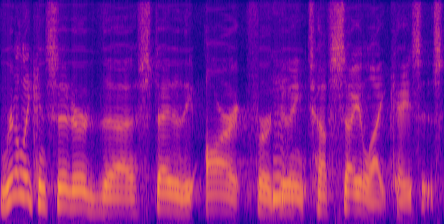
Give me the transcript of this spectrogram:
really considered the state of the art for hmm. doing tough cellulite cases.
